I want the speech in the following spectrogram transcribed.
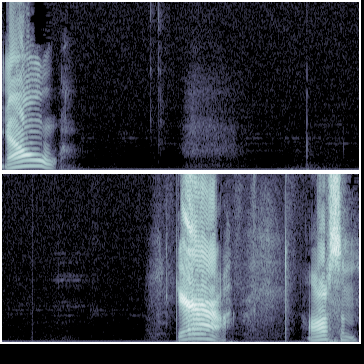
No. Yeah! Awesome.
